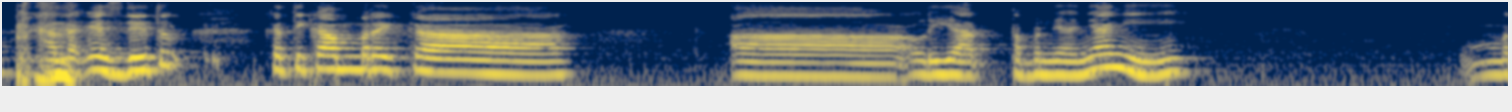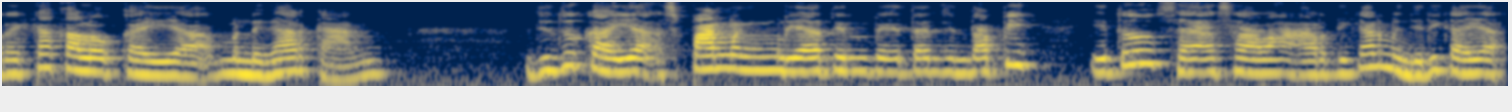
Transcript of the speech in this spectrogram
anak SD itu ketika mereka uh, lihat temennya nyanyi, mereka kalau kayak mendengarkan itu tuh kayak sepaneng liatin pay attention tapi itu saya salah artikan menjadi kayak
